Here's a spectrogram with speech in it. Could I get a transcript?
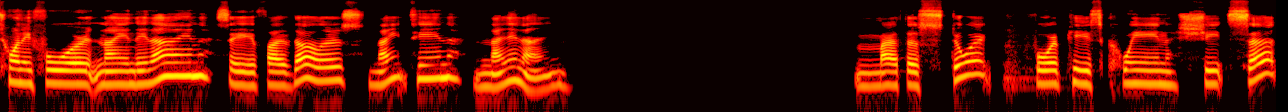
$24.99, save $5, $19.99. Martha Stewart four-piece queen sheet set.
